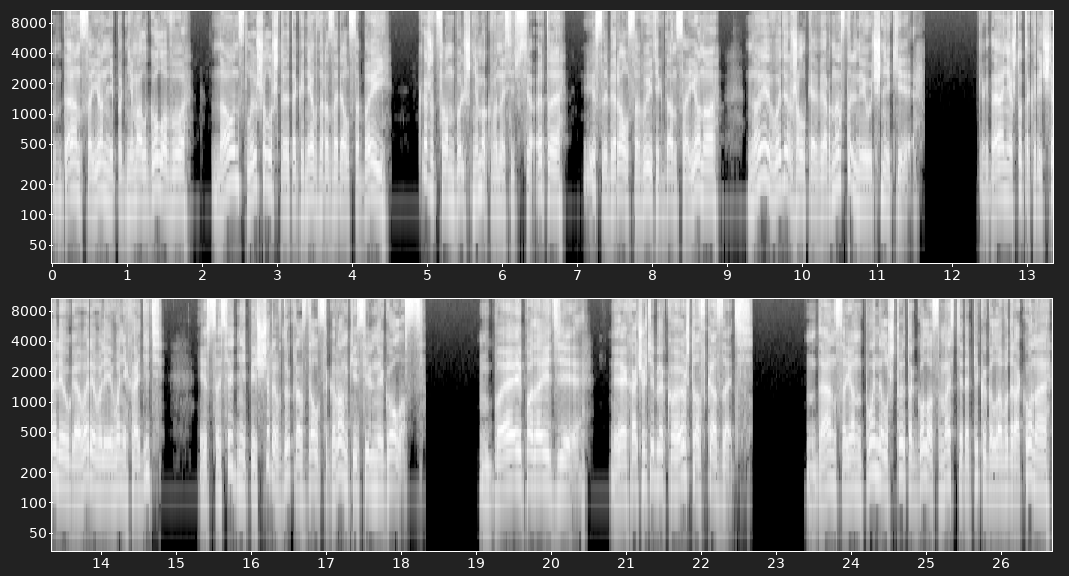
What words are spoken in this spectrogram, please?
Дан Сайон не поднимал голову, но он слышал, что это гневно разорялся Бэй. Кажется, он больше не мог выносить все это и собирался выйти к Дан Сайону, но его держал каверно остальные ученики. Когда они что-то кричали и уговаривали его не ходить, из соседней пещеры вдруг раздался громкий сильный голос. «Бэй, подойди! Я хочу тебе кое-что сказать!» Дан Сайон понял, что это голос мастера пика головы дракона,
